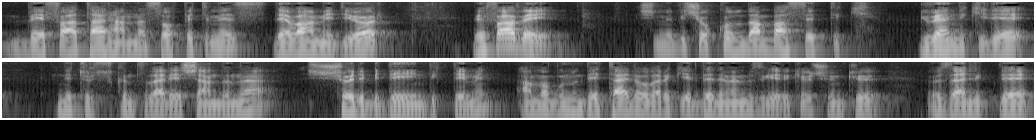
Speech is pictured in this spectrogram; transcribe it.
Vefa Tarhan'la sohbetimiz devam ediyor. Vefa Bey, şimdi birçok konudan bahsettik. Güvenlik ile ne tür sıkıntılar yaşandığına şöyle bir değindik demin. Ama bunu detaylı olarak irdelememiz gerekiyor. Çünkü özellikle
